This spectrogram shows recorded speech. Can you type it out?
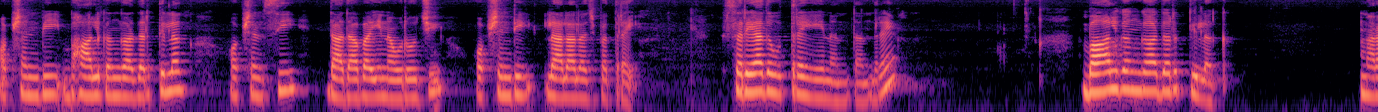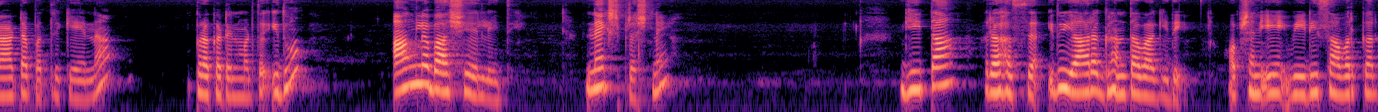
option B Bal Gangadhar Tilak option C Dadabhai Naoroji option D Lala Lajpat Rai ಸರಿಯಾದ ಉತ್ತರ ಏನಂತಂದರೆ ಬಾಲ್ ಗಂಗಾಧರ್ ತಿಲಕ್ ಮರಾಠ ಪತ್ರಿಕೆಯನ್ನು ಪ್ರಕಟಣೆ ಮಾಡ್ತಾರೆ ಇದು ಆಂಗ್ಲ ಭಾಷೆಯಲ್ಲೈತಿ ನೆಕ್ಸ್ಟ್ ಪ್ರಶ್ನೆ, ಗೀತಾ ರಹಸ್ಯ, ಇದು ಯಾರ ಗ್ರಂಥವಾಗಿದೆ? Option A V D Savarkar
